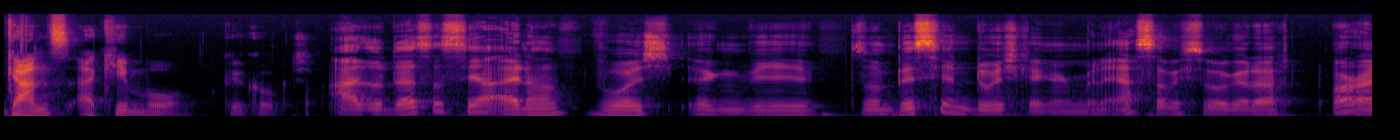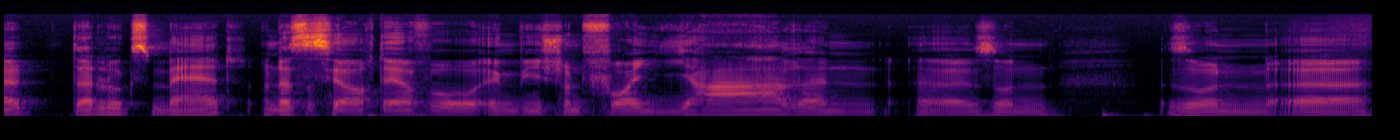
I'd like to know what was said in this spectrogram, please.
ganz Akimbo geguckt. Also, das ist ja einer, wo ich irgendwie so ein bisschen durchgegangen bin. Erst habe ich so gedacht, alright, that looks mad. Und das ist ja auch der, wo irgendwie schon vor Jahren äh, so ein, so ein äh,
